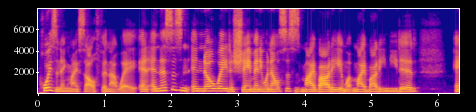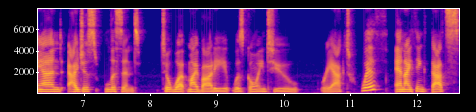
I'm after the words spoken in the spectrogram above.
poisoning myself in that way. And and this is in no way to shame anyone else. This is my body and what my body needed. And I just listened to what my body was going to react with. And I think that's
